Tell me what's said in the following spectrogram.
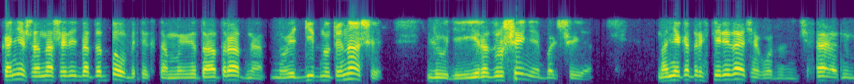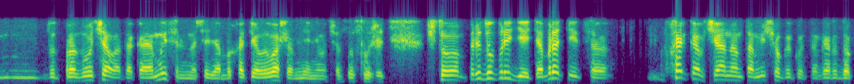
Конечно, наши ребята долбят их там, и это отрадно, но ведь гибнут и наши люди, и разрушения большие. На некоторых передачах, вот тут прозвучала такая мысль, значит, я бы хотел и ваше мнение вот сейчас услышать, что предупредить, обратиться харьковчанам, там еще какой-то городок,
